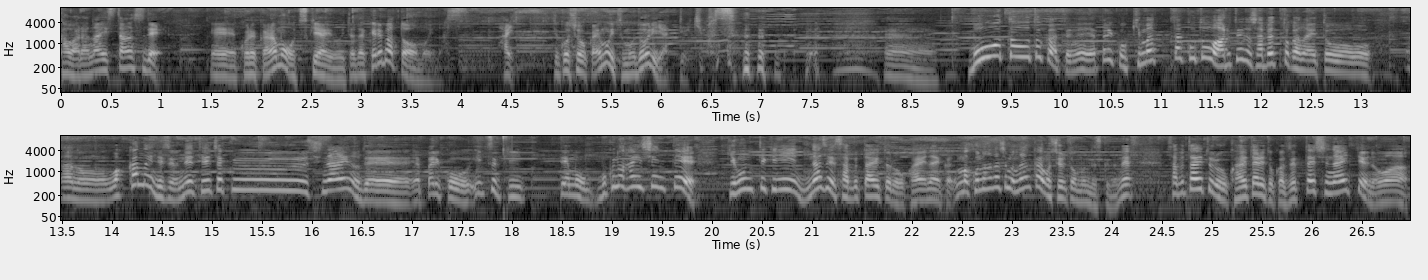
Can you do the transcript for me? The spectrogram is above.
変わらないスタンスで、えこれからもお付き合いをいただければと思います。はい。自己紹介もいつも通りやっていきます。えー。冒頭とかってねやっぱりこう決まったことをある程度喋っとかないとあの分かんないんですよね。定着しないのでやっぱりこういつ聞いても僕の配信って基本的になぜサブタイトルを変えないか、まあ、この話も何回もしてると思うんですけどね。サブタイトルを変えたりとか絶対しないっていうのは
